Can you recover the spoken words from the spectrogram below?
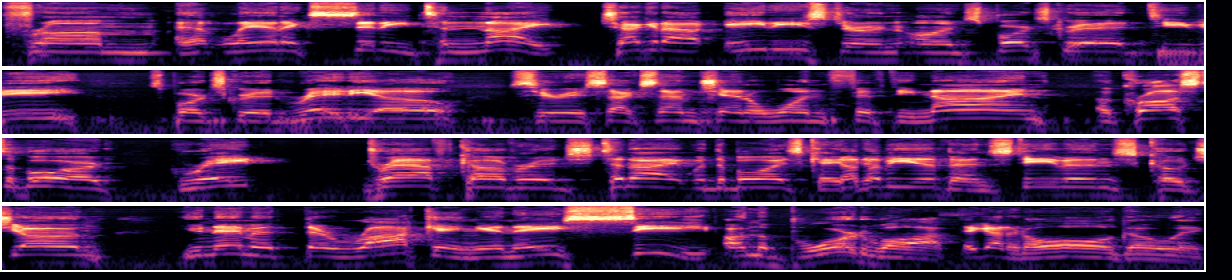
from Atlantic City tonight. Check it out, 8 Eastern on Sports Grid TV, Sports Grid Radio, Sirius XM channel 159, across the board. Great draft coverage tonight with the boys KW, Ben Stevens, Coach Young, you name it. They're rocking in AC on the boardwalk. They got it all going.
